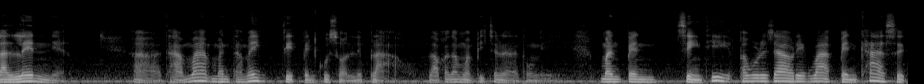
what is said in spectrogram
ละเล่นเนี่ยอ่าถามว่ามันทำให้จิตเป็นกุศลหรือเปล่า เราก็ต้องมาพิจารณาตรงนี้ มันเป็นสิ่งที่พระพุทธเจ้าเรียกว่าเป็นค่าศึก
